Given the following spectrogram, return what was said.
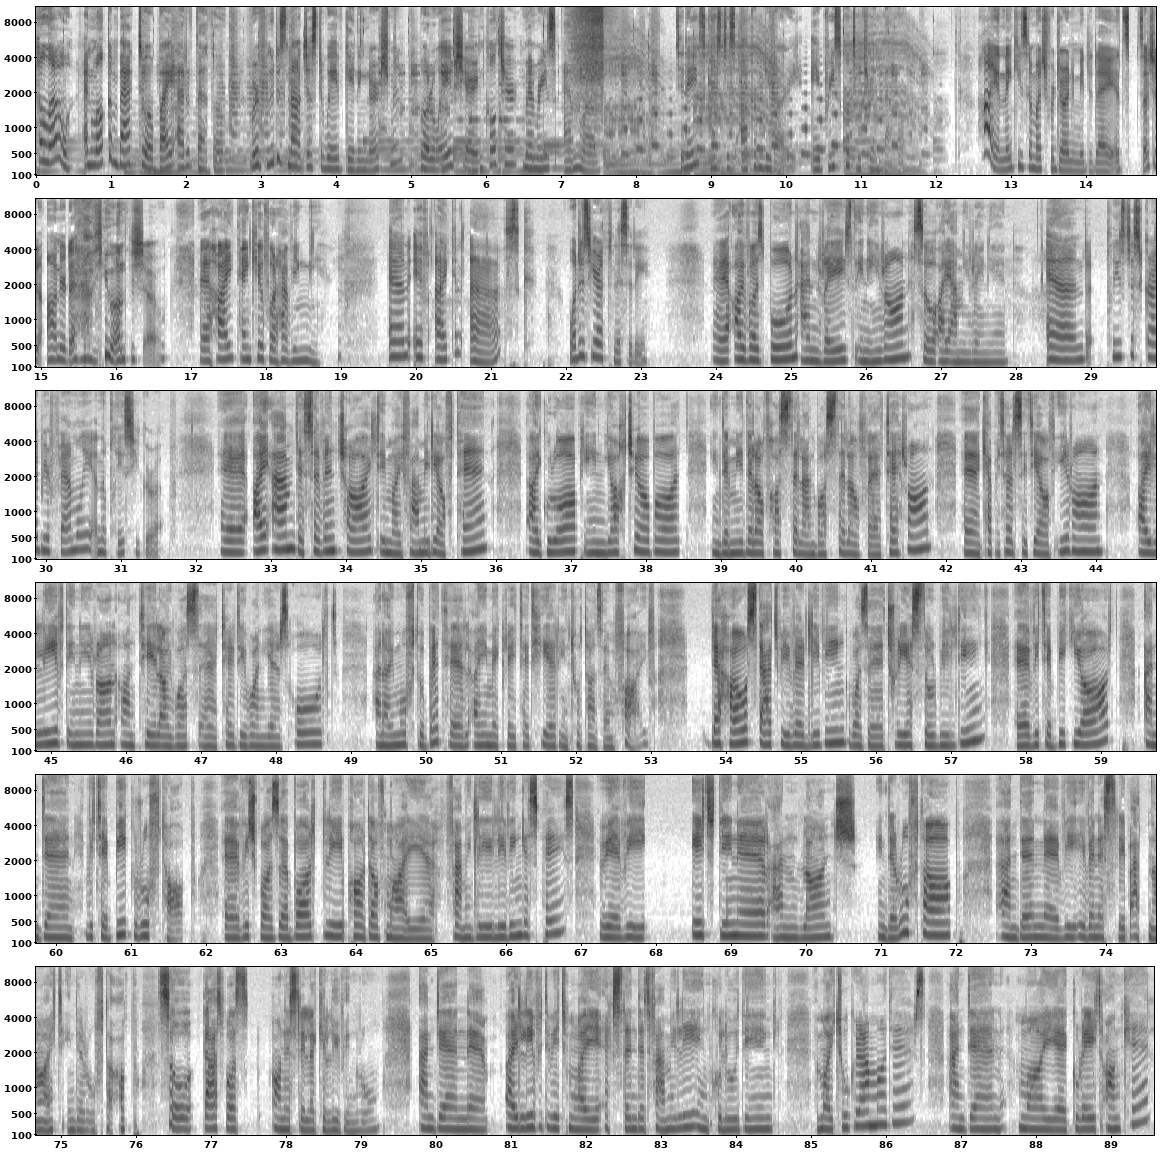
Hello, and welcome back to A Bite Out of Bethel, where food is not just a way of gaining nourishment, but a way of sharing culture, memories, and love. Today's guest is Akram Didari, a preschool teacher in Bethel. Hi, and thank you so much for joining me today. It's such an honor to have you on the show. Uh, hi, thank you for having me. And if I can ask, what is your ethnicity? Uh, I was born and raised in Iran, so I am Iranian. And please describe your family and the place you grew up. Uh, I am the seventh child in my family of 10. I grew up in Yakhchiabad, in the middle of hostel and bustle of uh, Tehran, uh, capital city of Iran. I lived in Iran until I was uh, 31 years old and I moved to Bethel. I immigrated here in 2005 the house that we were living was a three-story building uh, with a big yard and then with a big rooftop, uh, which was uh, partly part of my uh, family living space, where we eat dinner and lunch in the rooftop, and then uh, we even sleep at night in the rooftop. So that was honestly like a living room. And then uh, I lived with my extended family, including my two grandmothers and then my uh, great uncle.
